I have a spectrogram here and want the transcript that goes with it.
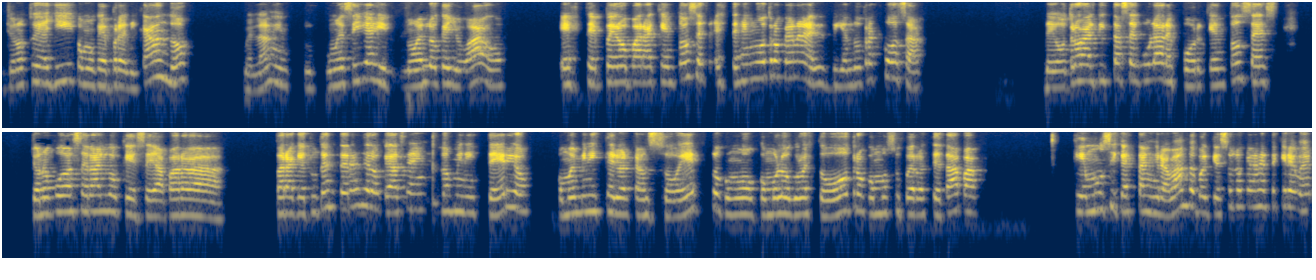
yo no estoy allí como que predicando, ¿verdad? Ni, tú me sigues y no es lo que yo hago. Este, pero para que entonces estés en otro canal viendo otras cosas de otros artistas seculares, porque entonces yo no puedo hacer algo que sea para, para que tú te enteres de lo que hacen los ministerios, cómo el ministerio alcanzó esto, cómo, cómo logró esto otro, cómo superó esta etapa, qué música están grabando, porque eso es lo que la gente quiere ver.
